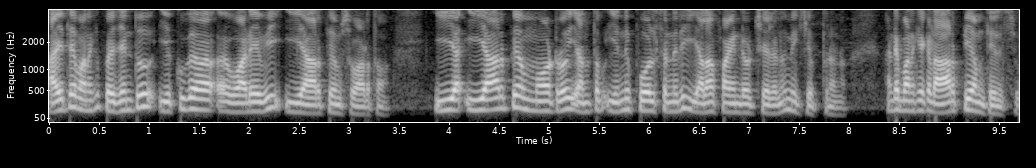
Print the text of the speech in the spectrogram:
అయితే మనకి ప్రజెంట్ ఎక్కువగా వాడేవి ఈ ఆర్పిఎమ్స్ వాడతాం. ఈ ఈ ఆర్పిఎం మోటార్ ఎంత ఎన్ని పోల్స్ అనేది ఎలా ఫైండ్ అవుట్ చేయాలనేది మీకు చెప్తున్నాను. అంటే మనకి ఇక్కడ ఆర్పిఎం తెలుసు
